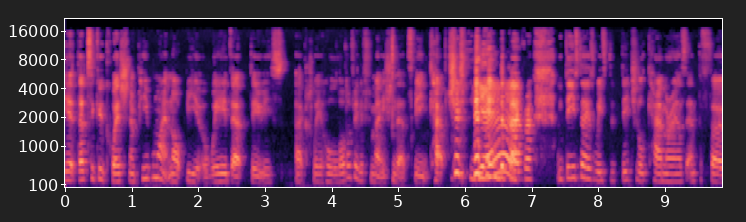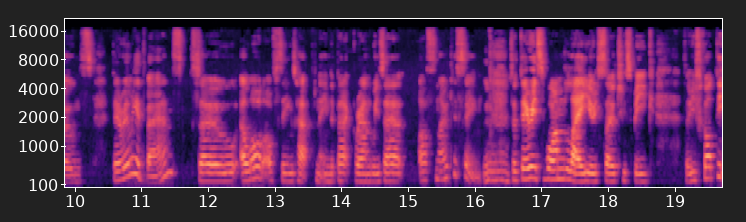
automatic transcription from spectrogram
Yeah, that's a good question. People might not be aware that there is actually a whole lot of information that's being captured in the background. And these days, with the digital cameras and the phones, they're really advanced. So, a lot of things happen in the background without us noticing. Mm. So, there is one layer, so to speak. So, you've got the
